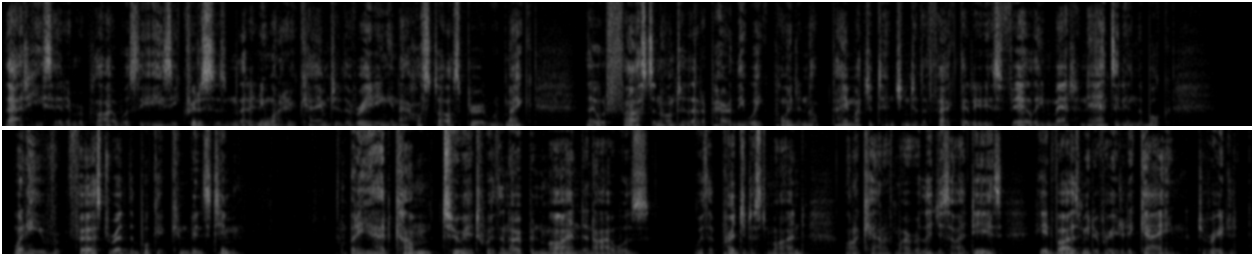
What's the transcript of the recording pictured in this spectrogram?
That, he said in reply, was the easy criticism that anyone who came to the reading in a hostile spirit would make. They would fasten on to that apparently weak point and not pay much attention to the fact that it is fairly met and answered in the book. When he first read the book, it convinced him. But he had come to it with an open mind, and I was with a prejudiced mind on account of my religious ideas. He advised me to read it again, to read it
